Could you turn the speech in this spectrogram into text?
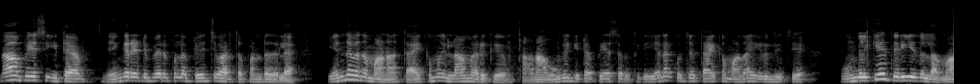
நான் பேசிக்கிட்டேன். எங்கள் ரெண்டு பேருக்குள்ளே பேச்சுவார்த்தை பண்ணுறதுல எந்த விதமான தயக்கமும் இல்லாமல் இருக்குது ஆனால் உங்ககிட்ட பேசுகிறதுக்கு எனக்கு கொஞ்சம் தயக்கமாக தான் இருந்துச்சு. உங்களுக்கே தெரியுது இல்லைம்மா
